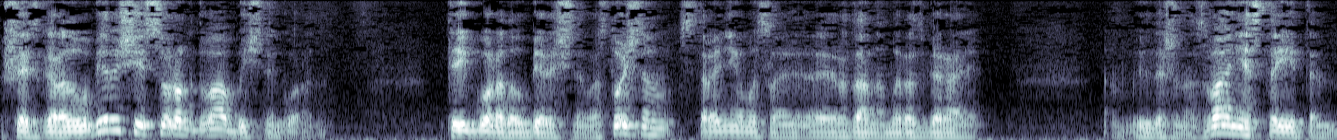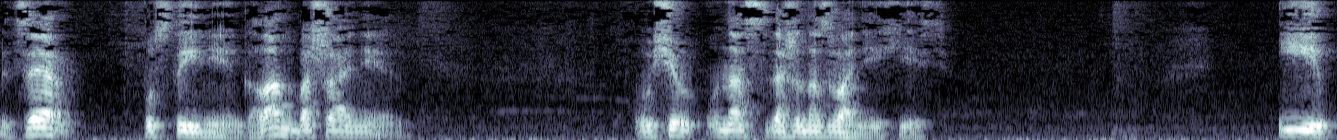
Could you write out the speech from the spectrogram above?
6 городов убежища и 42 обычных города. Три города убежища на восточном стороне, мы с вами Иордана мы разбирали. Там, и даже название стоит, там Бецер, пустыни, Голланд, Башани. В общем, у нас даже название их есть. И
